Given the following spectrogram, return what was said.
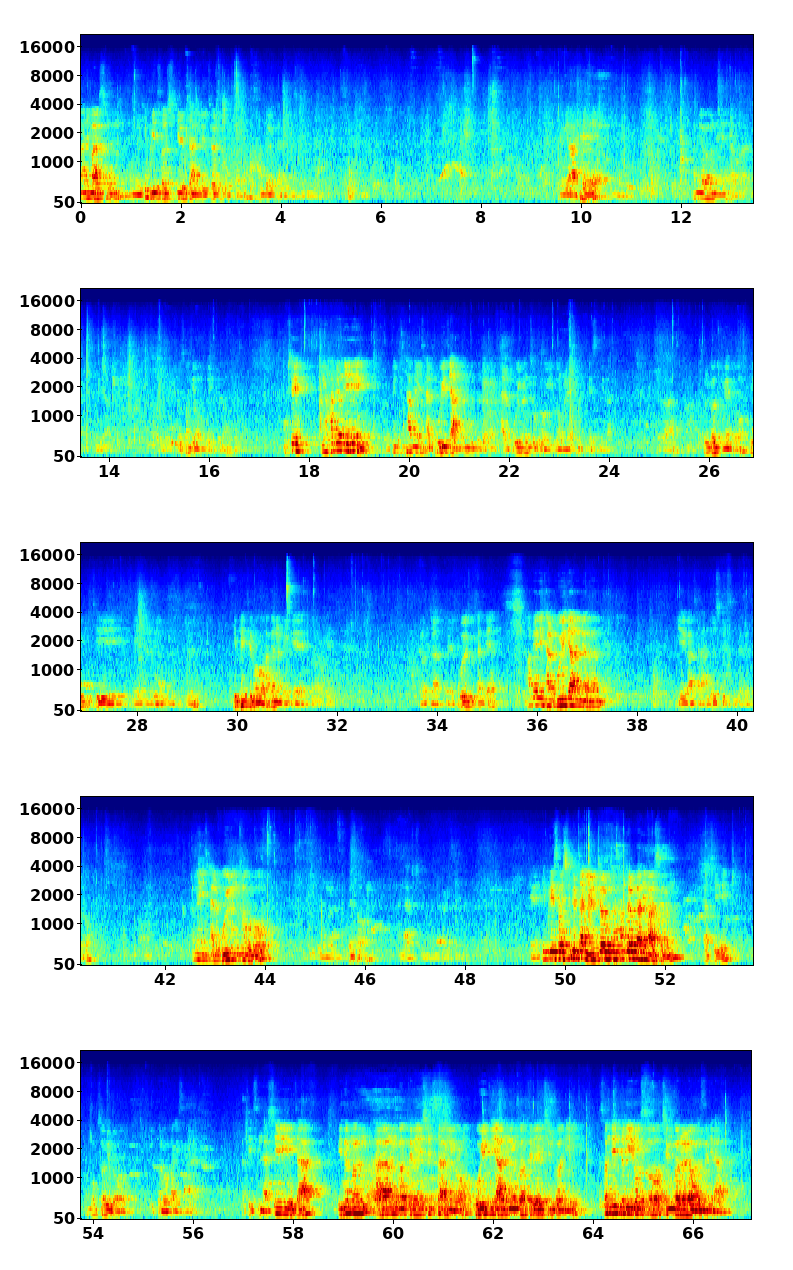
하나님 말씀 오늘 히브리서 11장 1절부터 3절까지 말씀입니다. 여기 앞에 음, 화면에 나와 있습니다. 성경도 있고요. 혹시 이 화면이 그 화면이 잘 보이지 않는 분들은 잘 보이는 쪽으로 이동을 했으면 좋겠습니다. 제가 아, 설교 중에도 PPT에 있는 내용들 PPT로 화면을 몇 개 이렇게 여러분들한테 보여줄 텐데 화면이 잘 보이지 않으면은 이해가 잘 안 될 수도 있습니다. 그래서 화면이 잘 보이는 쪽으로 이동을 해서 앉아주시면 하겠습니다. 예, 히브리서 11장 1절부터 3절까지 말씀 같이 목소리로 읽도록 하겠습니다. 같이 있습니다. 시작. 믿음은 바라는 것들의 실상이요 보이지 않는 것들의 증거니 선진들이 이로써 증거를 얻느니라.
